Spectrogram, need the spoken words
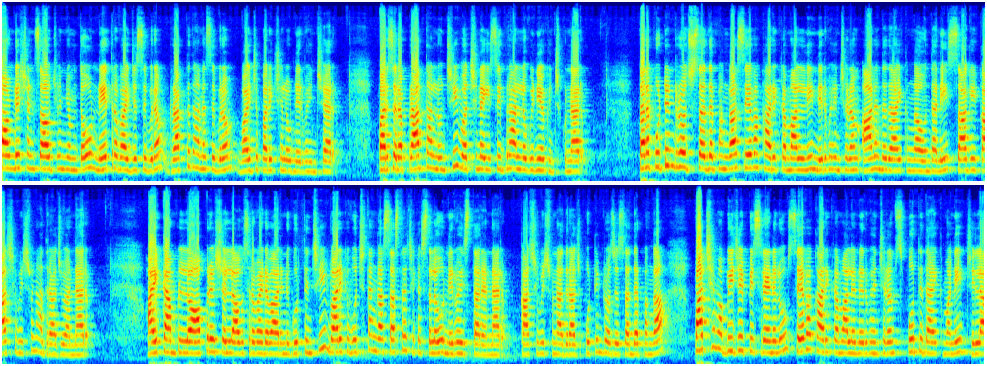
ఫౌండేషన్ సౌజన్యంతో నేత్ర వైద్య శిబిరం రక్తదాన శిబిరం వైద్య పరీక్షలు నిర్వహించారు. పరిసర ప్రాంతాల నుంచి వచ్చిన ఈ శిబిరాల్లో వినియోగించుకున్నారు. తన పుట్టినరోజు సందర్భంగా సేవా కార్యక్రమాలని నిర్వహించడం ఆనందదాయకంగా ఉందని సాగి కాశీ విశ్వనాథరాజు అన్నారు. ఐ క్యాంపుల్లో ఆపరేషన్లు అవసరమైన వారిని గుర్తించి వారికి ఉచితంగా శస్త్రచికిత్సలు నిర్వహిస్తారన్నారు. కాశీ విశ్వనాథరాజు పుట్టినరోజు సందర్భంగా పశ్చిమ బీజేపీ శ్రేణులు సేవా కార్యక్రమాలు నిర్వహించడం స్ఫూర్తిదాయకమని జిల్లా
